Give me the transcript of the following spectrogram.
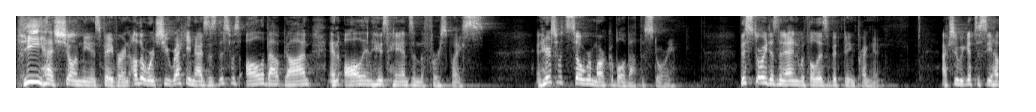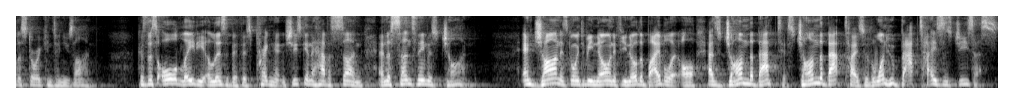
He has shown me his favor. In other words, she recognizes this was all about God and all in his hands in the first place. And here's what's so remarkable about the story this story doesn't end with Elizabeth being pregnant. Actually, we get to see how the story continues on. Because this old lady, Elizabeth, is pregnant and she's going to have a son, and the son's name is John. And John is going to be known, if you know the Bible at all, as John the Baptist, John the Baptizer, the one who baptizes Jesus.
